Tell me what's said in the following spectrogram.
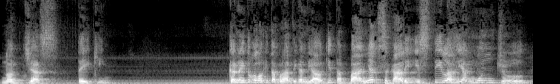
not just taking. Karena itu kalau kita perhatikan di Alkitab, banyak sekali istilah yang muncul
